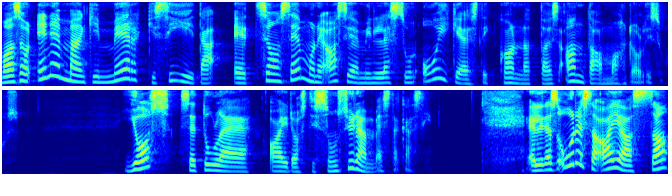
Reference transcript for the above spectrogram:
vaan se on enemmänkin merkki siitä, että se on semmoinen asia, mille sun oikeasti kannattaisi antaa mahdollisuus. Jos se tulee aidosti sun sydämestä käsin. Eli tässä uudessa ajassa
